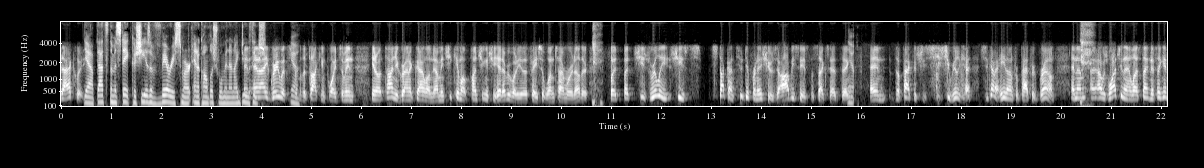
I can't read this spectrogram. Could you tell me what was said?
exactly. Yeah, that's the mistake because she is a very smart and accomplished woman, and I do And, think. and I agree with yeah. some of the talking points. I mean, you know, Tanya Granic Allen. I mean, she came out punching and she hit everybody in the face at one time or another. but but she's really she's stuck on two different issues. Obviously, it's the sex ed thing, Yeah. And the fact that she's she really got she's got a hate on for Patrick Brown. And I'm, I I was watching that last night and I'm thinking,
